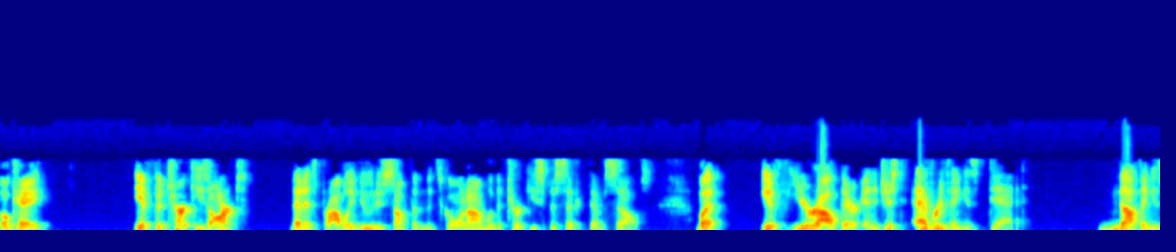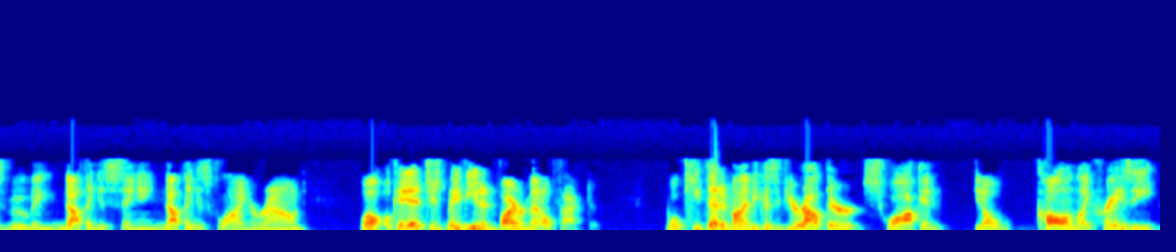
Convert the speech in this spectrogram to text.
Okay. If the turkeys aren't, then it's probably due to something that's going on with the turkey specific themselves. But if you're out there and it just everything is dead, nothing is moving, nothing is singing, nothing is flying around, well, okay, it just may be an environmental factor. Well, keep that in mind because if you're out there squawking, you know, calling like crazy,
